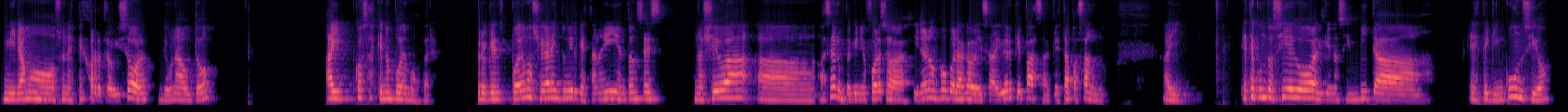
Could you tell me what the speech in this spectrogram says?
miramos un espejo retrovisor de un auto, hay cosas que no podemos ver, pero que podemos llegar a intuir que están ahí, entonces nos lleva a hacer un pequeño esfuerzo, a girar un poco la cabeza y ver qué pasa, qué está pasando ahí. Este punto ciego al que nos invita este quincuncio,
